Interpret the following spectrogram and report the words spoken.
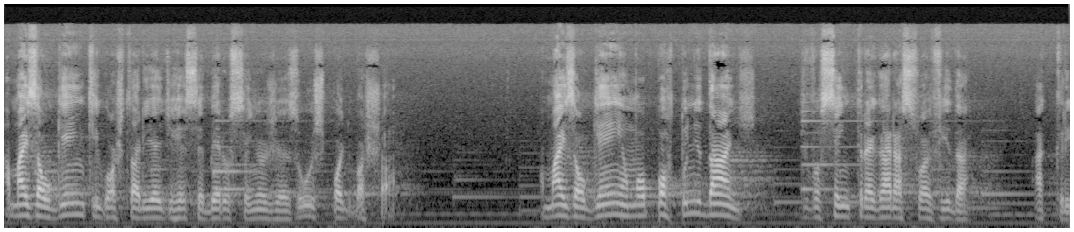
Há mais alguém que gostaria de receber o Senhor Jesus? Pode baixar. Há mais alguém? É uma oportunidade de você entregar a sua vida a Cristo.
